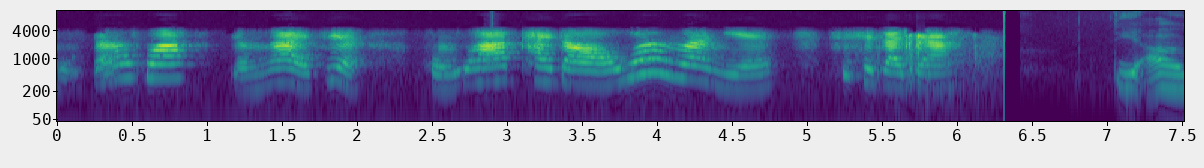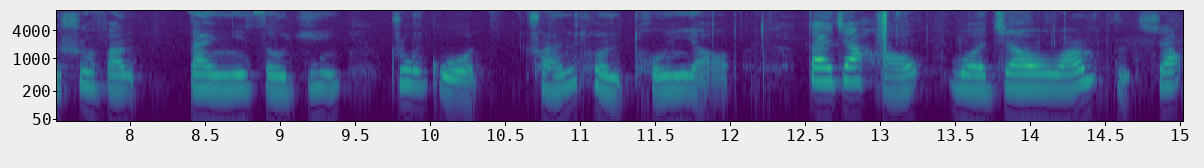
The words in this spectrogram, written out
牡丹花人爱见，红花开到万万年。谢谢大家。第二书房带你走进中国。传统童谣，大家好，我叫王子潇，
